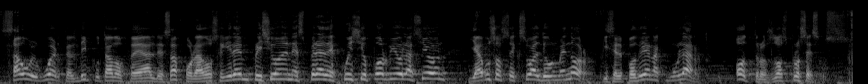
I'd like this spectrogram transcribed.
Saúl Huerta, el diputado federal desaforado, seguirá en prisión en espera de juicio por violación y abuso sexual de un menor y se le podrían acumular otros dos procesos.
